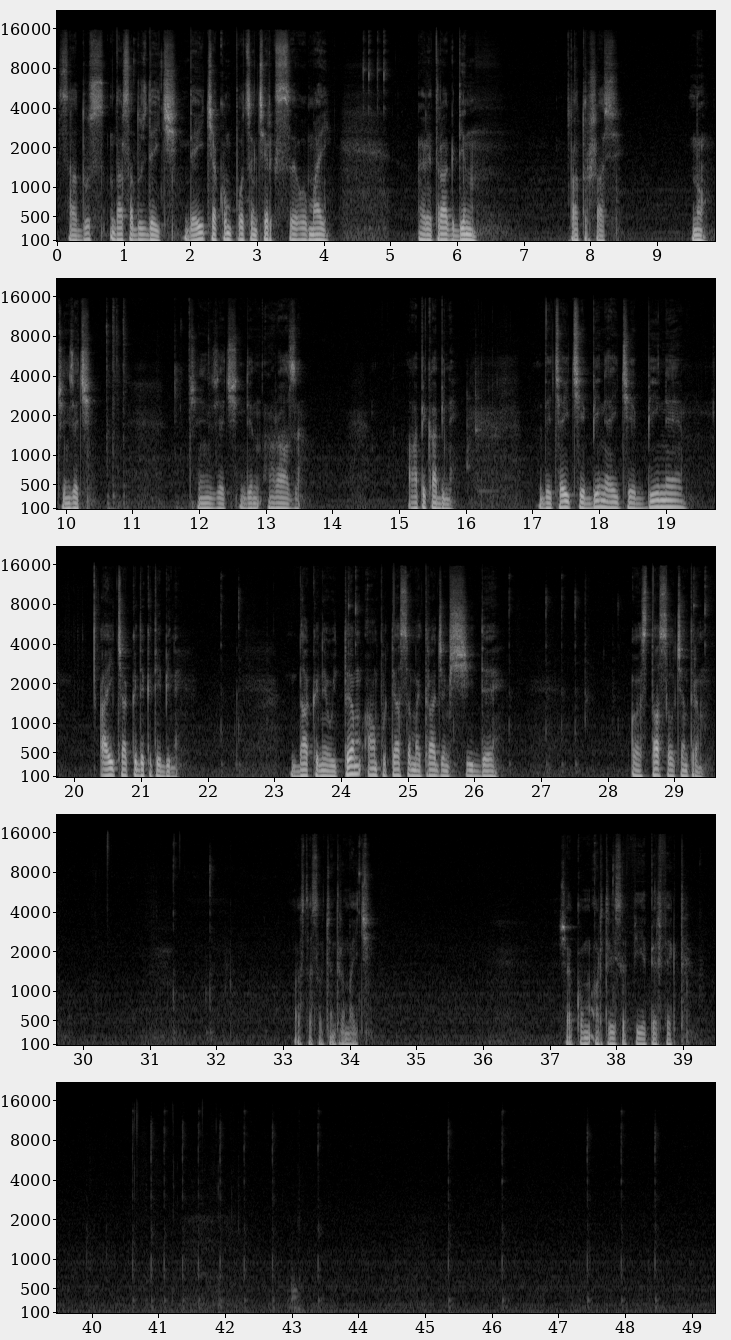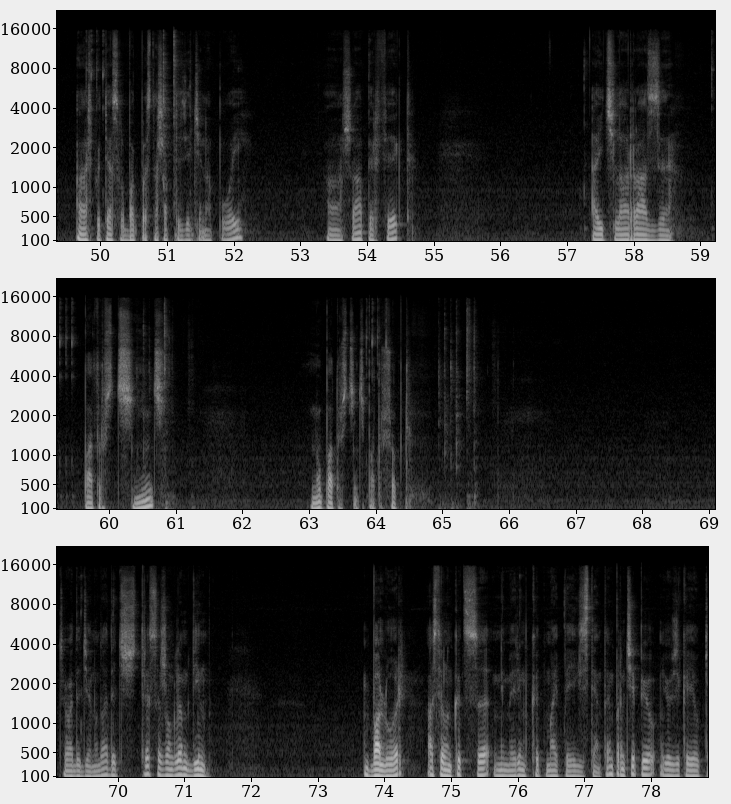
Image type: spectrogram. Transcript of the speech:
s-a dus, dar s-a dus de aici. De aici acum pot să încerc să o mai retrag din 46. Nu, 50. 50 din rază. A picat bine. Deci aici e bine, aici e bine, aici cât de cât e bine. Dacă ne uităm, am putea să mai tragem și de ăsta să-l centrăm. Asta să-l centrăm aici. Și acum ar trebui să fie perfect. Aș putea să-l bag pe ăsta 70 înapoi. Așa, perfect. Aici la rază 45. Nu 45, 48. Ceva de genul, da? Deci trebuie să jonglăm din valori astfel încât să nimerim cât mai pe existent. În principiu, eu zic că e ok.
